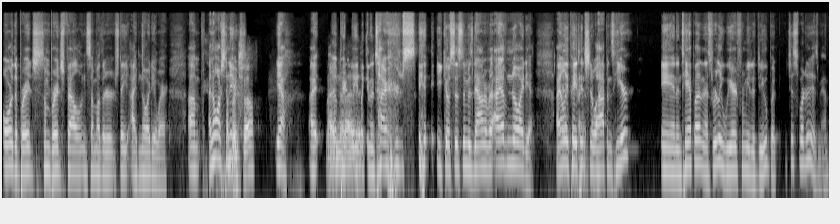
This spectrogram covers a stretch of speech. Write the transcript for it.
or the bridge. Some bridge fell in some other state. I have no idea where. Um, I don't watch the news. bridge fell? Yeah, I, I didn't know that apparently like an entire ecosystem is down over. I have no idea. I only pay attention to what happens here and in Tampa, and that's really weird for me to do, but it's just what it is, man.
